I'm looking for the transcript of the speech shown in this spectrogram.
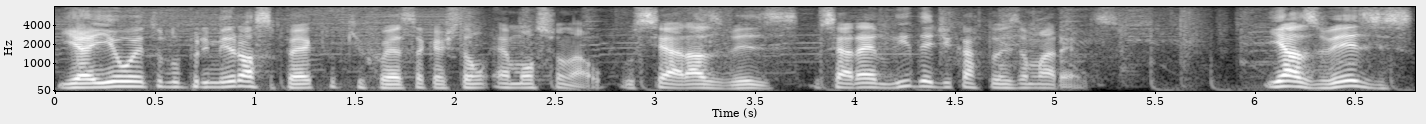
E aí eu entro no primeiro aspecto, que foi essa questão emocional. O Ceará, às vezes, o Ceará é líder de cartões amarelos. E às vezes,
